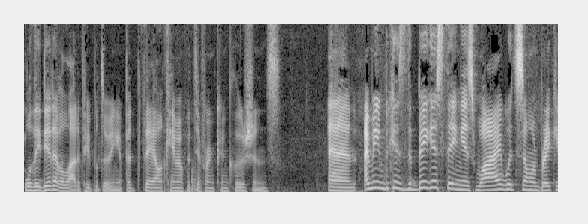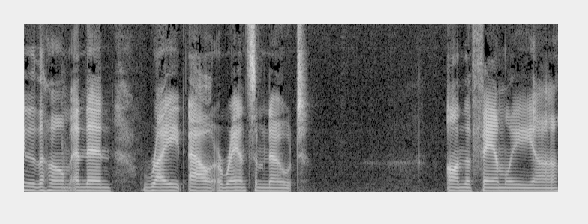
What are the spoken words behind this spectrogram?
Well, they did have a lot of people doing it, but they all came up with different conclusions. And I mean, because the biggest thing is why would someone break into the home and then write out a ransom note on the family uh,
